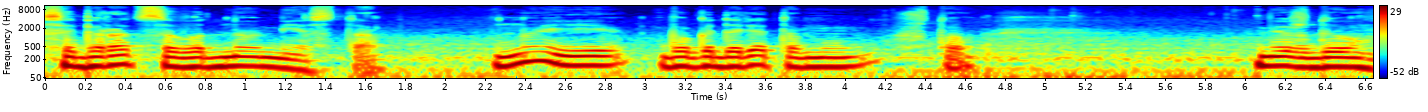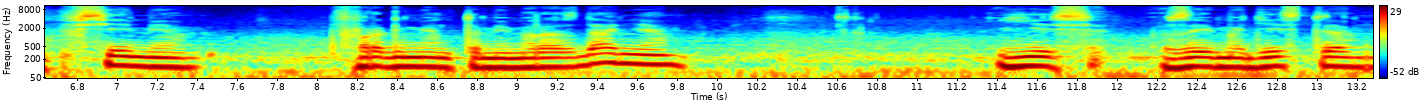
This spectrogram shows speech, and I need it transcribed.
собираться в одно место. Ну и благодаря тому, что между всеми фрагментами мироздания есть взаимодействие,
